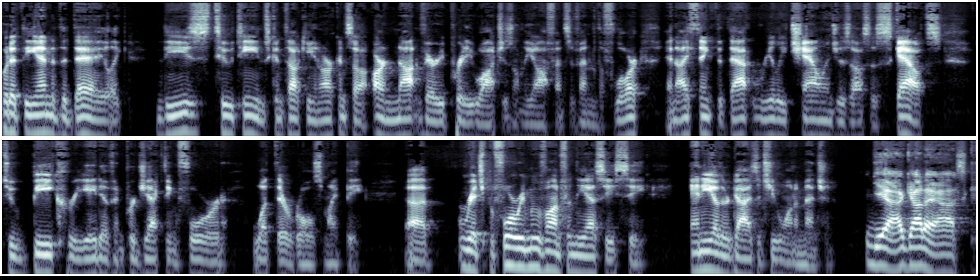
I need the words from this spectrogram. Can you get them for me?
But at the end of the day, like these two teams, Kentucky and Arkansas, are not very pretty watches on the offensive end of the floor. And I think that that really challenges us as scouts to be creative and projecting forward what their roles might be. Uh, Rich, before we move on from the SEC, any other guys that you want to mention? Yeah, I got to ask,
